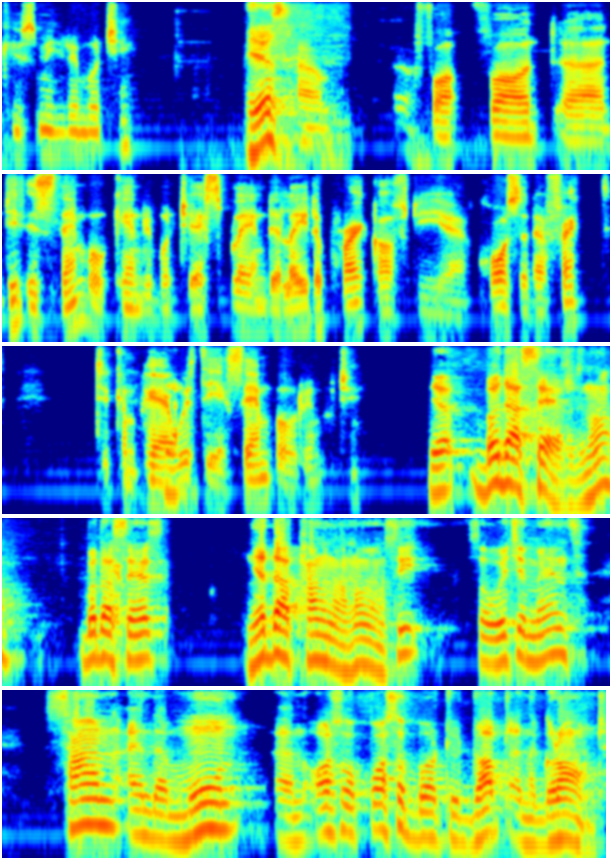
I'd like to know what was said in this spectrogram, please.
excuse me, Rinpoche. Yes. Um, for for uh, this example, can Rinpoche explain the later part of the uh, cause and effect to compare yeah. with the example, Rinpoche? Yeah, Buddha says, no? Buddha yeah. says, So which means sun and the moon and also possible to drop on the ground.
